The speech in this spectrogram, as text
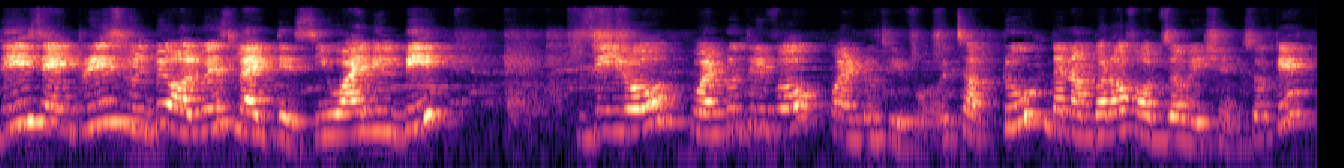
these entries will be always like this. Ui will be 0 1 2 3 4 1 2 3 4 it's up to the number of observations okay?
